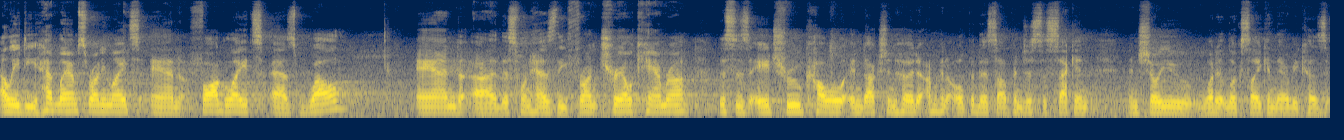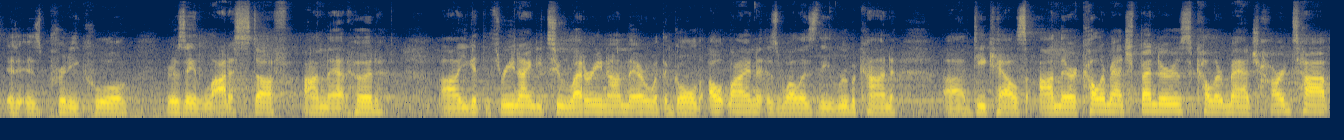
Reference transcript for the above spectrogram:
LED headlamps, running lights, and fog lights as well. And uh, this one has the front trail camera. This is a true cowl induction hood. I'm gonna open this up in just a second and show you what it looks like in there because it is pretty cool. There's a lot of stuff on that hood. Uh, you get the 392 lettering on there with the gold outline as well as the Rubicon uh, decals on there. Color match fenders, color match hardtop,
